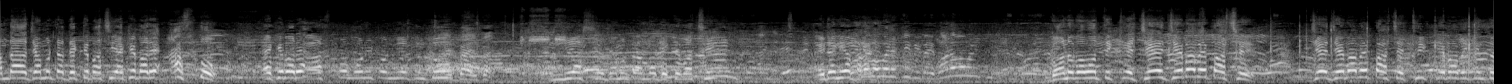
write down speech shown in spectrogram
আমরা যেমনটা দেখতে পাচ্ছি একেবারে আস্ত একেবারে আস্ত মনিটর নিয়ে কিন্তু নিয়ে আসছে যেমনটা আমরা দেখতে পাচ্ছি। এটা নিয়ে গণভবন থেকে যে যেভাবে পারছে যে যেভাবে পারছে ঠিক এভাবে কিন্তু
